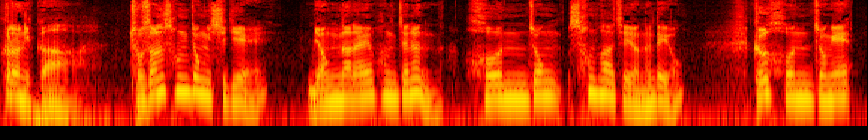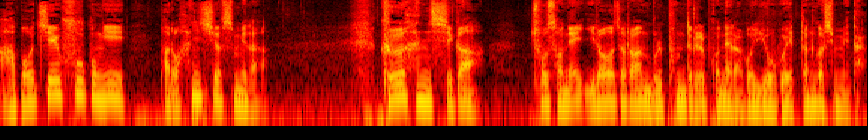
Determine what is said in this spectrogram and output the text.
그러니까 조선 성종 시기에 명나라의 황제는 헌종 성화제였는데요. 그 헌종의 아버지의 후궁이 바로 한씨였습니다. 그 한씨가 조선에 이러저러한 물품들을 보내라고 요구했던 것입니다.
